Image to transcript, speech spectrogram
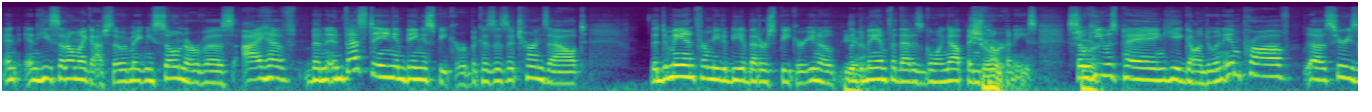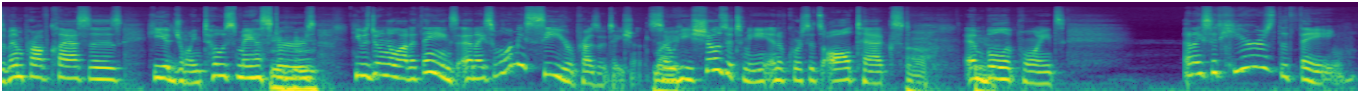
And and he said, "Oh my gosh, that would make me so nervous. I have been investing in being a speaker because as it turns out, the demand for me to be a better speaker, you know, the Yeah. demand for that is going up in Sure. companies. So Sure. he was paying, he had gone to an improv uh, series of improv classes, he had joined Toastmasters. He was doing a lot of things. And I said, Well, let me see your presentation. So he shows it to me. And of course, it's all text and bullet points. And I said, Here's the thing.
